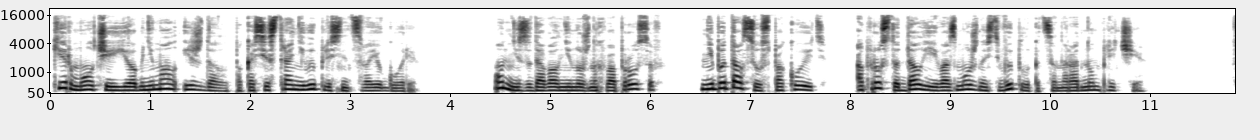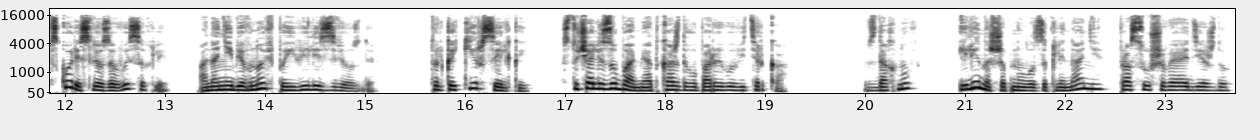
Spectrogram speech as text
Кир молча ее обнимал и ждал, пока сестра не выплеснет свое горе. Он не задавал ненужных вопросов, не пытался успокоить, а просто дал ей возможность выплакаться на родном плече. Вскоре слезы высохли, а на небе вновь появились звезды. Только Кир с Элькой стучали зубами от каждого порыва ветерка. Вздохнув, Илина шепнула заклинание, просушивая одежду,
